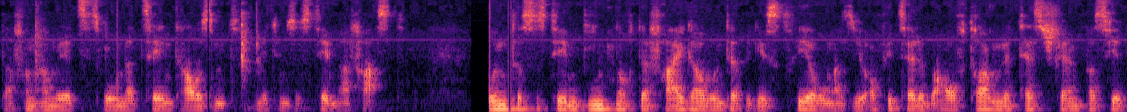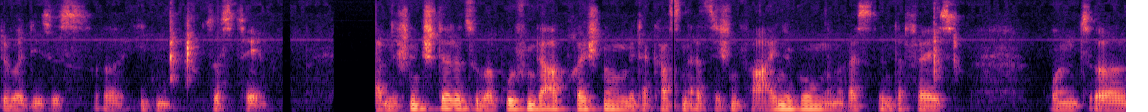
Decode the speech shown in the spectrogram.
Davon haben wir jetzt 210.000 mit dem System erfasst. Und das System dient noch der Freigabe und der Registrierung. Also die offizielle Beauftragung der Teststellen passiert über dieses äh, IDEN-System. Wir haben eine Schnittstelle zur Überprüfung der Abrechnung mit der Kassenärztlichen Vereinigung, ein REST-Interface. Und äh,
